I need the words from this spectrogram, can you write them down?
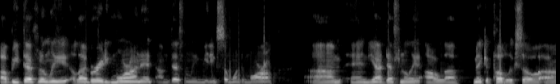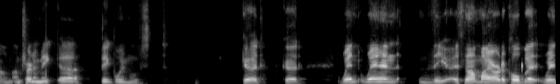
I'll be definitely elaborating more on it. I'm definitely meeting someone tomorrow. Um, and yeah, definitely I'll uh, make it public. So um, I'm trying to make uh, big boy moves. good, good. When when the it's not my article, but when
